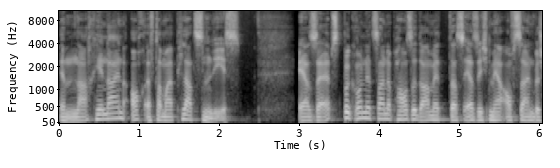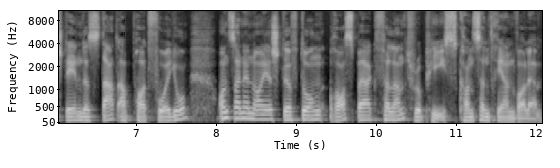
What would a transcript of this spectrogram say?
im Nachhinein auch öfter mal platzen ließ. Er selbst begründet seine Pause damit, dass er sich mehr auf sein bestehendes Start-up-Portfolio und seine neue Stiftung Rosberg Philanthropies konzentrieren wolle,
